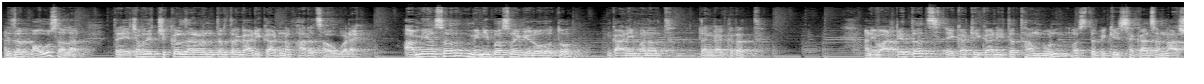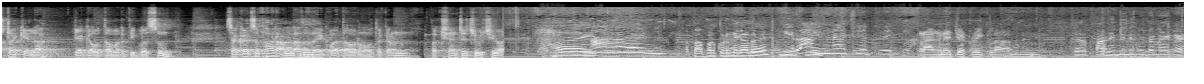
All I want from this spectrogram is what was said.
आणि जर पाऊस आला तर याच्यामध्ये चिखल झाल्यानंतर तर गाडी काढणं फारच अवघड आहे. आम्ही असं मिनी बसनं गेलो होतो गाणी म्हणत दंगा करत. आणि वाटेतच एका ठिकाणी इथं थांबून मस्तपैकी सकाळचा नाश्ता केला या गवतावरती बसून. सकाळचं फार आल्हाददायक वातावरण होतं कारण पक्ष्यांच्या चिवचिवा हाय. आता आपण कुठे निघालोय? रांगणाच्या ट्रेकला रांगण्याच्या ट्रेकला तर पाणी बिनी कुठं नाही काय?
